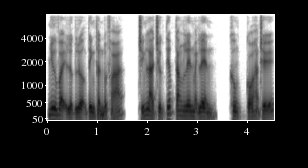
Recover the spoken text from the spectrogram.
như vậy lực lượng tinh thần đột phá, chính là trực tiếp tăng lên mạnh lên, không có hạn chế.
